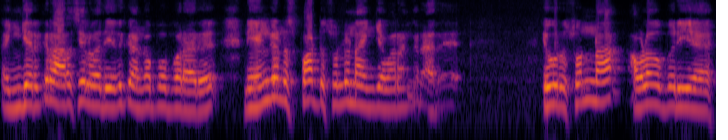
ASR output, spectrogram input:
இங்கே இருக்கிற அரசியல்வாதி எதுக்கு அங்கே போக போகிறாரு நீ எங்கன்னு ஸ்பாட்டு சொல்லு நான் இங்கே வரேங்கிறாரு. இவர் சொன்னால் அவ்வளோ பெரிய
